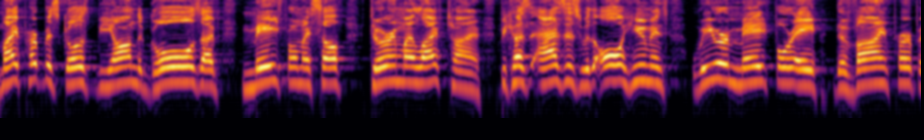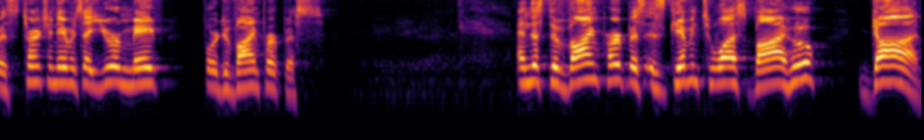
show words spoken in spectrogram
My purpose goes beyond the goals I've made for myself during my lifetime. Because, as is with all humans, we were made for a divine purpose. Turn to your neighbor and say, You're made for a divine purpose. And this divine purpose is given to us by who? God.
